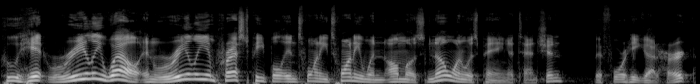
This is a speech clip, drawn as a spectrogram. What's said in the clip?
who hit really well and really impressed people in 2020 when almost no one was paying attention before he got hurt,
